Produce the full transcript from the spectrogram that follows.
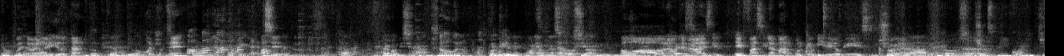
Después de haber leído tanto. ¿Eh? Hace. Está condicionando. No, bueno, ¿por Usted me qué? pone en una situación. Oh, ahora usted me va a decir, es fácil amar porque mire lo que es. Yo, claro, ¿no? O sea, yo explico a Nietzsche,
